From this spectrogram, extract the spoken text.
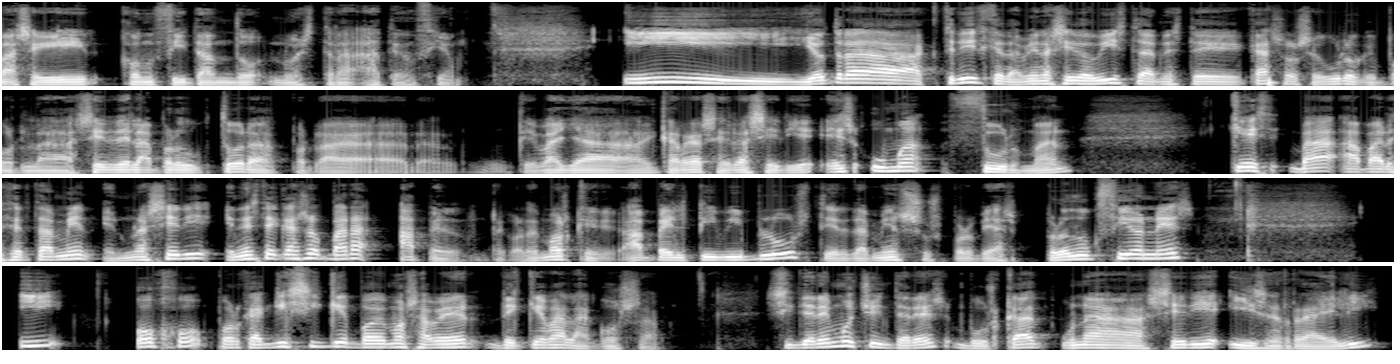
va a seguir concitando nuestra atención. Y, otra actriz que también ha sido vista en este caso, seguro que por la sede de la productora, por la que vaya a encargarse de la serie, es Uma Thurman que va a aparecer también en una serie, en este caso para Apple. Recordemos que Apple TV Plus tiene también sus propias producciones y ojo, porque aquí sí que podemos saber de qué va la cosa. Si tenéis mucho interés, buscad una serie israelí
